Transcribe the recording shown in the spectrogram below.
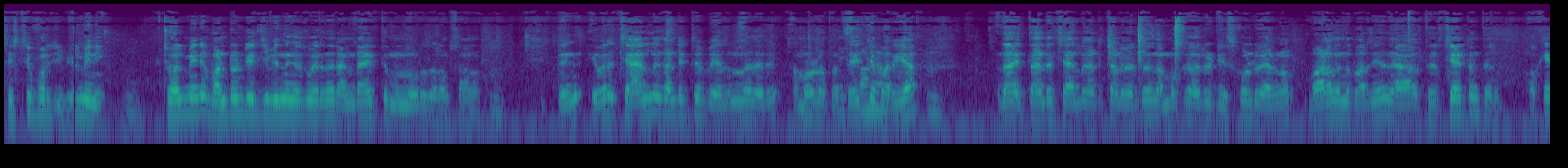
sixty four G B mini twelve mini one twenty eight G B നിങ്ങൾക്ക് വരുന്നത് രണ്ടായിരത്തി മുന്നൂറ് ദിറംസ് ആണ് ഇവരെ ചാനൽ കണ്ടിട്ട് വരുന്നവര് നമ്മളോട് പ്രത്യേകിച്ച് പറയാ ഇതാ ഇത്താന്റെ ചാനൽ കണ്ടിട്ടാണ് വരുന്നത്. നമുക്ക് ഒരു ഡിസ്കൗണ്ട് വരണം. വേണം എന്ന് പറഞ്ഞ് ഞാൻ തീർച്ചയായിട്ടും തരും. ഓക്കെ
